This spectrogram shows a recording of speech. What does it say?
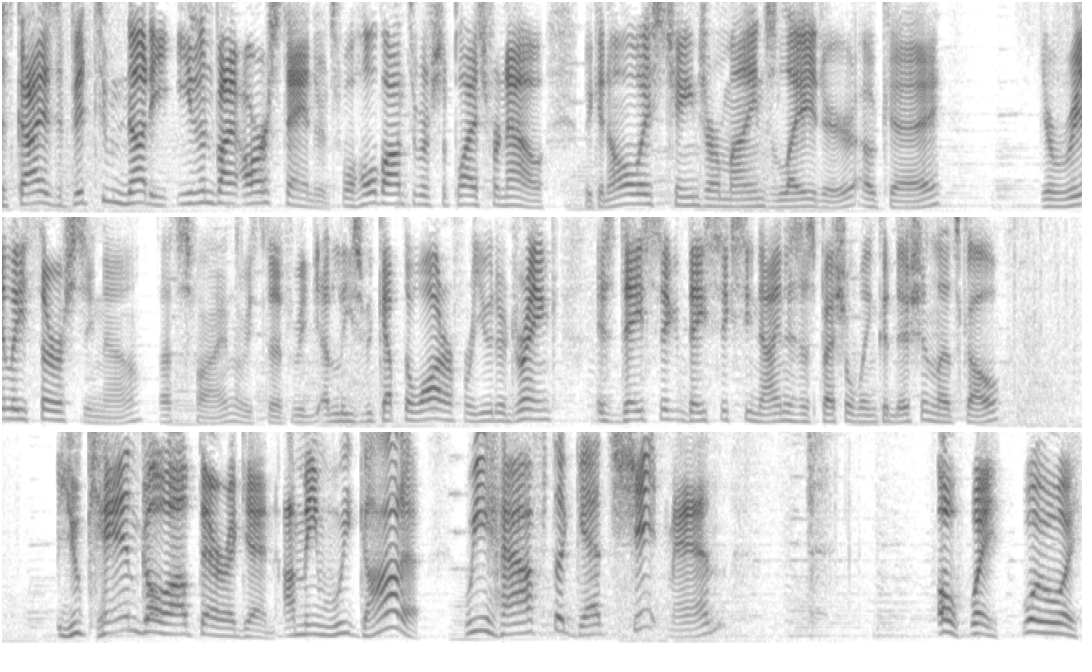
This guy is a bit too nutty, even by our standards. We'll hold on to our supplies for now. We can always change our minds later, okay? You're really thirsty now. That's fine. We, we At least we kept the water for you to drink. Is day, day 69 is a special win condition. Let's go. You can go out there again. I mean, we gotta. We have to get shit, man. Oh, wait, wait, wait, wait.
